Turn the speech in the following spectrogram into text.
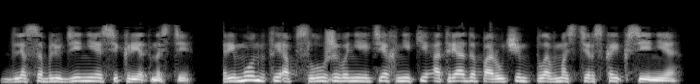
для соблюдения секретности. Ремонт и обслуживание техники отряда поручим плавмастерской Ксения.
